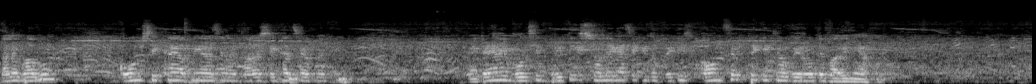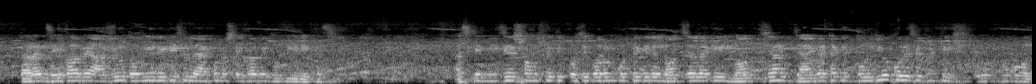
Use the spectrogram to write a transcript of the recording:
তাহলে বাবু কোন শিক্ষায় আপনি আছেন আর তারা শেখাচ্ছে আপনাকে? এটাই আমি বলছি, ব্রিটিশ চলে গেছে কিন্তু ব্রিটিশ কনসেপ্ট থেকে কেউ বের হতে পারেনি এখন। তারা যেভাবে আগেও দমিয়ে রেখেছিল, এখনও সেভাবে দমিয়ে রেখেছে। আজকে নিজের সংস্কৃতি প্রতিপালন করতে গেলে লজ্জা লাগে, লজ্জার জায়গাটাকে তৈরিও করেছে ব্রিটিশ এবং মুঘল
